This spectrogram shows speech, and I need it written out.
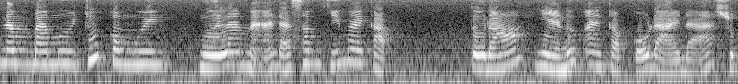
Năm 30 trước công nguyên, người La Mã đã xâm chiếm Ai Cập. Từ đó, nhà nước Ai Cập cổ đại đã sụp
